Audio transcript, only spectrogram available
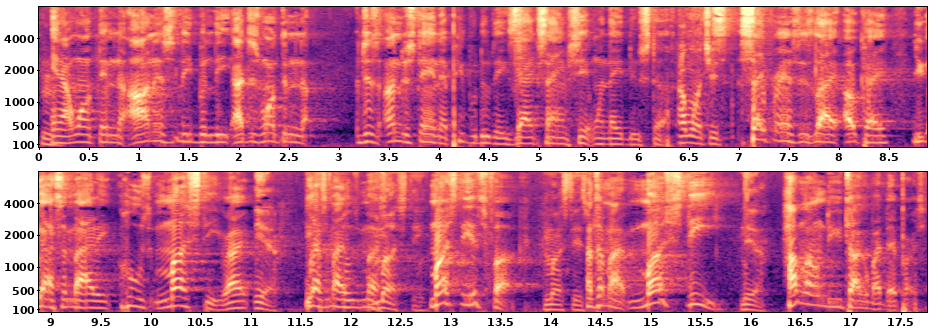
hmm. and I want them to honestly believe. I just want them to just understand that people do the exact same shit when they do stuff. I want you- say for instance, like okay, you got somebody who's musty, right? Yeah. You got somebody who's musty. Musty. Musty as fuck. Musty as I'm talking about musty. Yeah. How long do you talk about that person?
